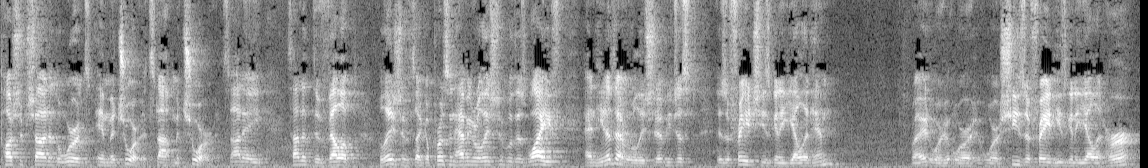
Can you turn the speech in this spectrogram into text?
Pashup Shad in the words immature. It's not mature. It's not a it's not a developed relationship. It's like a person having a relationship with his wife and he doesn't have a relationship. He just is afraid she's going to yell at him right? Or, or, or she's afraid he's going to yell at her.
